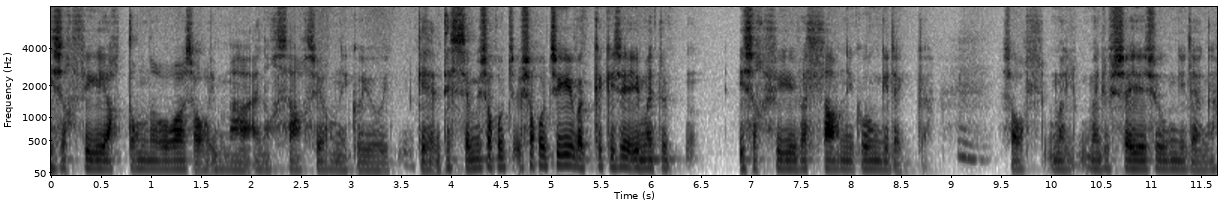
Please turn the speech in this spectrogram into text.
исерфигиарторнеруасоо иммаа анерсаарсиорникуюит киса тассами соқут соқутигивакка киса иматут исерфигиваллаарникуунгилакка соор малуссаясуунгиланга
